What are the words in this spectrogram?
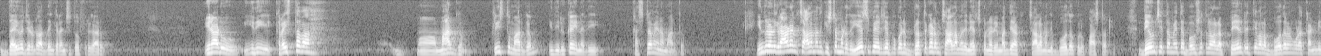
దైవజనుడు అద్దంకి రంచితోఫిర్ గారు. ఈనాడు ఇది క్రైస్తవ మార్గం. క్రీస్తు మార్గం ఇది ఇరుకైనది కష్టమైన మార్గం. ఇందులోకి రావడానికి చాలామందికి ఇష్టం ఉండదు. యేసు పేరు చెప్పుకొని బ్రతకడం చాలామంది నేర్చుకున్నారు. ఈ మధ్య చాలామంది బోధకులు పాస్టర్లు. దేవుని చిత్తం అయితే భవిష్యత్తులో వాళ్ళ పేర్లెత్తి వాళ్ళ బోధలను కూడా ఖండి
